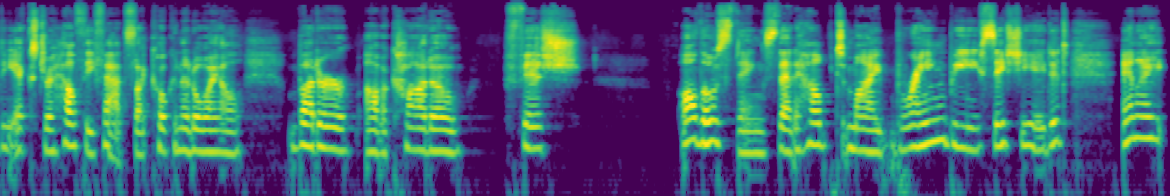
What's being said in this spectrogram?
the extra healthy fats like coconut oil, butter, avocado, fish, all those things that helped my brain be satiated. And I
